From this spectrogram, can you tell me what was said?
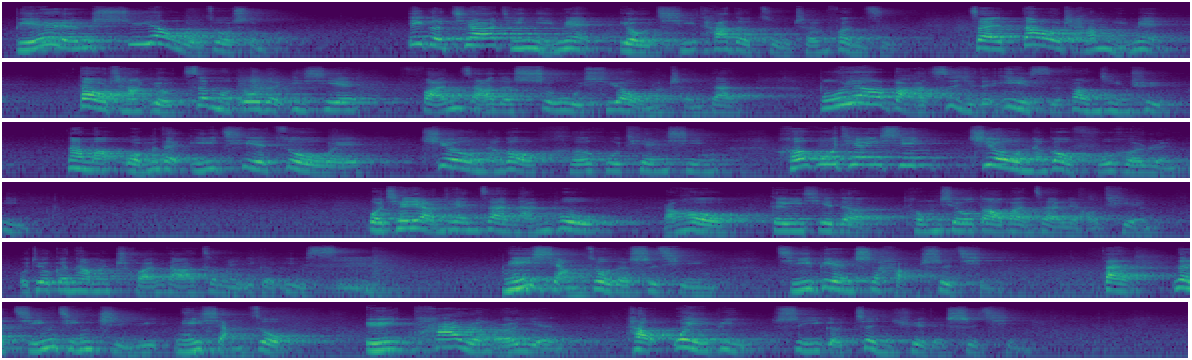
别人需要我做什么。一个家庭里面有其他的组成分子，在道场里面，道场有这么多的一些繁杂的事物需要我们承担，不要把自己的意思放进去，那么我们的一切作为就能够合乎天心。合乎天心就能够符合人意。我前两天在南部，然后跟一些的同修道伴在聊天，我就跟他们传达这么一个意思：你想做的事情，即便是好事情，但那仅仅止于你想做，于他人而言，它未必是一个正确的事情。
